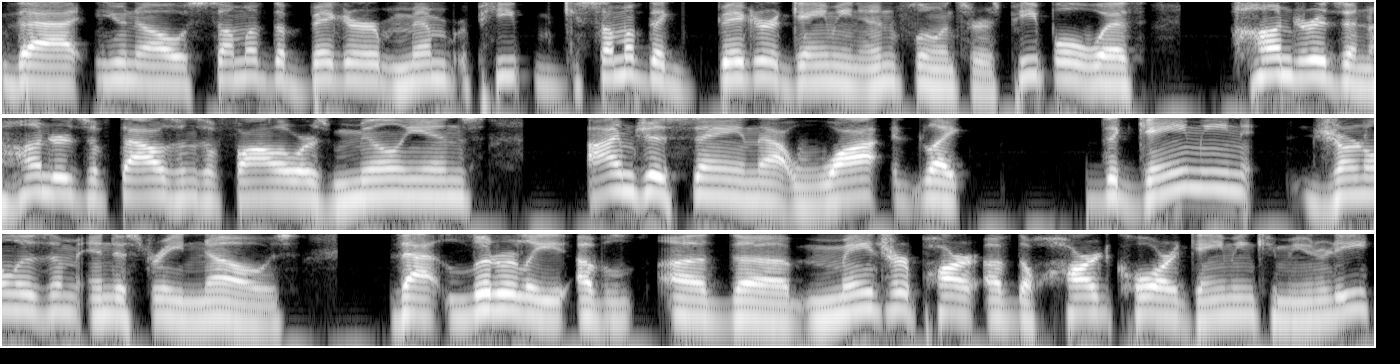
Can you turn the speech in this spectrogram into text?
that you know some of the bigger member people some of the bigger gaming influencers people with hundreds and hundreds of thousands of followers millions i'm just saying that why like the gaming journalism industry knows that literally uh, uh, the major part of the hardcore gaming community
